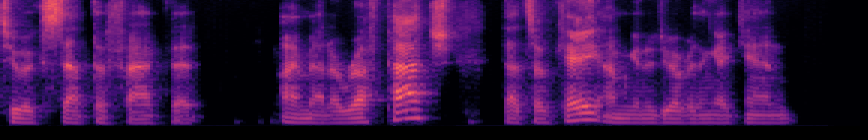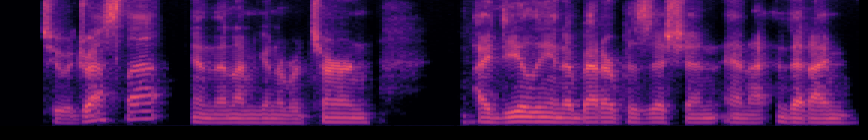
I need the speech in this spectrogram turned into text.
to accept the fact that i'm at a rough patch. That's okay. I'm going to do everything i can to address that. And then i'm going to return ideally in a better position and I, that i'm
